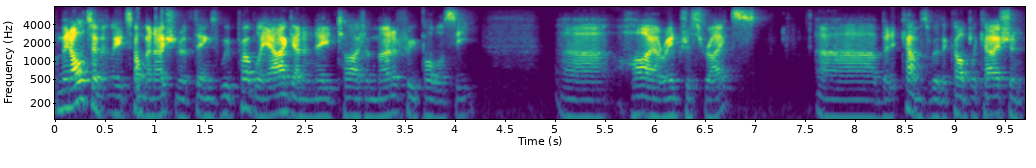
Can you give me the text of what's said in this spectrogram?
I mean, ultimately, it's a combination of things. We probably are going to need tighter monetary policy, uh, higher interest rates, uh, but it comes with a complication,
